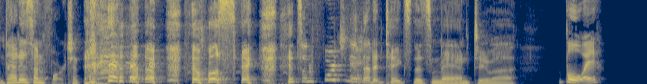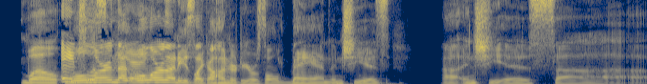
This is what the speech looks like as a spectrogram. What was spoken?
That is unfortunate. I will say it's unfortunate that it takes this man to uh Boy. well we'll Ageless learn that we'll learn that he's like a hundred years old man and she is uh and she is uh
